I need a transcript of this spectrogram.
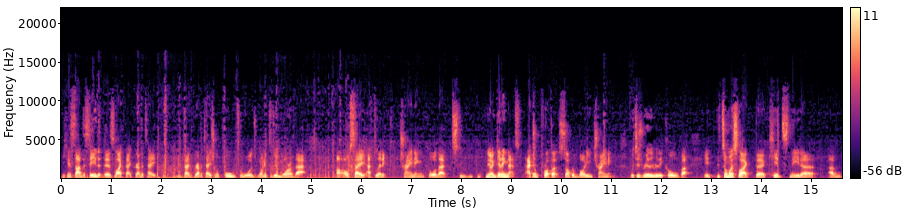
you can start to see that there's like that gravitate that gravitational pull towards wanting to do more of that. I'll say athletic training or that you know getting that actual proper soccer body training, which is really really cool. But it, it's almost like the kids need a um,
